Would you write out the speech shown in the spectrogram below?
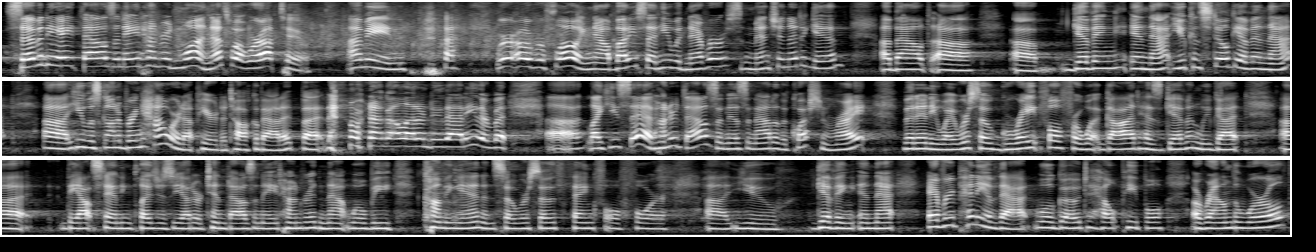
78,801. That's what we're up to. I mean, we're overflowing. Now, Buddy said he would never mention it again about uh, uh, giving in that. You can still give in that. Uh, he was going to bring Howard up here to talk about it, but we're not going to let him do that either. But uh, like he said, 100,000 isn't out of the question, right? But anyway, we're so grateful for what God has given. We've got uh, the outstanding pledges yet are 10,800, and that will be coming in. And so we're so thankful for uh, you giving in that. Every penny of that will go to help people around the world,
